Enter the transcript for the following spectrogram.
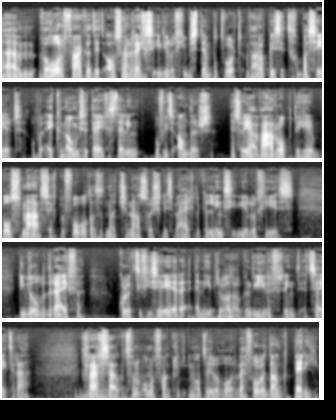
Um, we horen vaak dat dit als een rechtse ideologie bestempeld wordt. Waarop is dit gebaseerd? Op een economische tegenstelling of iets anders? En zo ja, waarop? De heer Bosma zegt bijvoorbeeld dat het nationaal socialisme eigenlijk een linkse ideologie is. Die wil bedrijven collectiviseren en Hitler was ook een dierenvriend, et cetera. Graag zou ik het van een onafhankelijk iemand willen horen. Bijvoorbeeld dank Perry.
